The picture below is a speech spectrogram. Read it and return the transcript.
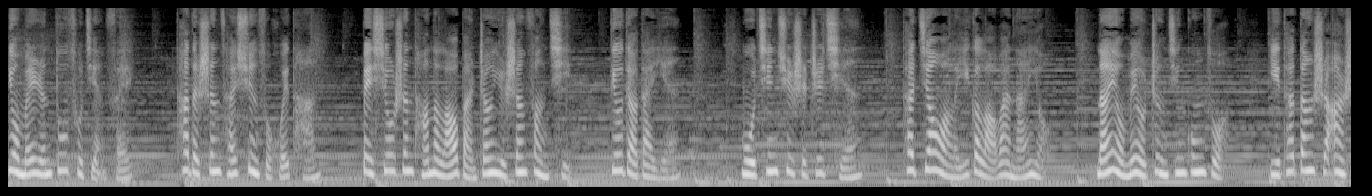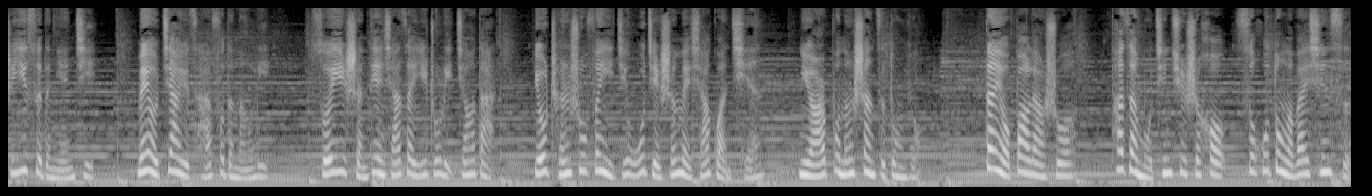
又没人督促减肥，他的身材迅速回弹，被修身堂的老板张玉山放弃，丢掉代言。母亲去世之前，他交往了一个老外男友，男友没有正经工作，以他当时二十一岁的年纪，没有驾驭财富的能力，所以沈殿霞在遗嘱里交代，由陈淑芬以及吴姐沈伟霞管钱，女儿不能擅自动用。但有爆料说。她在母亲去世后，似乎动了歪心思，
